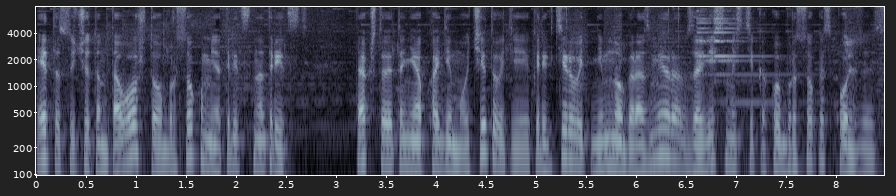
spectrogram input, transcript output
Это с учетом того, что брусок у меня 30 на 30. Так что это необходимо учитывать и корректировать немного размера в зависимости какой брусок используется.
